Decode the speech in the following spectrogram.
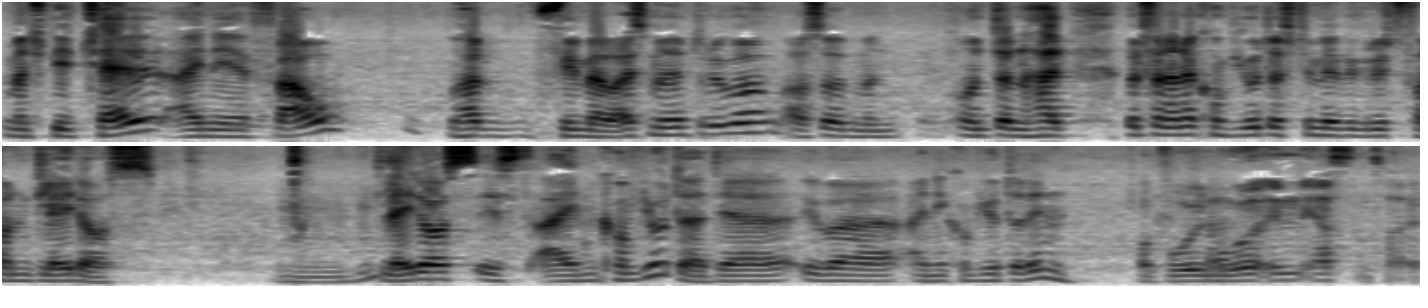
man spielt Shell, eine Frau, hat, viel mehr weiß man nicht drüber, außer man, und dann halt wird von einer Computerstimme begrüßt von GLaDOS. GLaDOS ist ein Computer, der über eine Computerin. Obwohl nur im ersten Teil.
